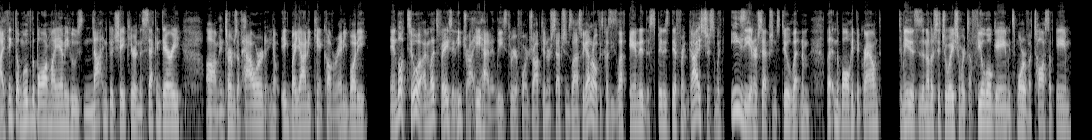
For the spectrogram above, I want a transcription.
I think they'll move the ball on Miami, who's not in good shape here in the secondary. Um, in terms of Howard, you know, Igbinoghene can't cover anybody. And look, Tua, I mean, let's face it, he dro- he had at least three or four dropped interceptions last week. I don't know if it's because he's left-handed, the spin is different. Guys just with easy interceptions too, letting him letting the ball hit the ground. To me, this is another situation where it's a field goal game. It's more of a toss up game.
